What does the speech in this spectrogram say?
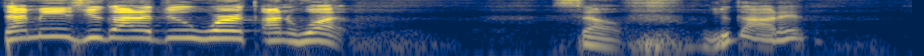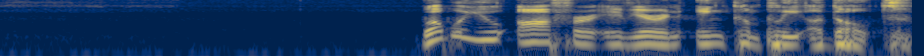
that means you got to do work on what? Self. You got it. What will you offer if you're an incomplete adult?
